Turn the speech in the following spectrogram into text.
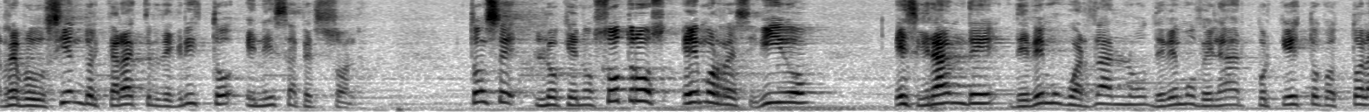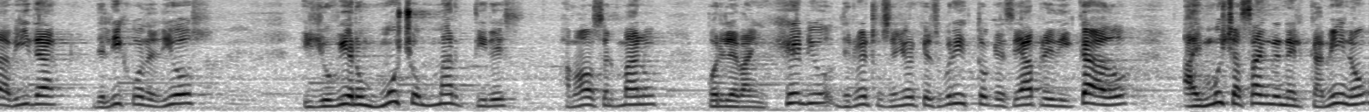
reproduciendo el carácter de Cristo en esa persona. Entonces, lo que nosotros hemos recibido es grande, debemos guardarlo, debemos velar, porque esto costó la vida del Hijo de Dios y hubieron muchos mártires amados hermanos, por el Evangelio de nuestro Señor Jesucristo que se ha predicado, hay mucha sangre en el camino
